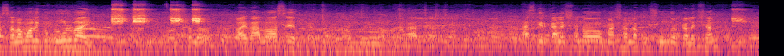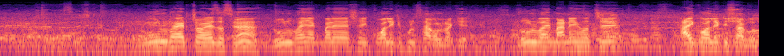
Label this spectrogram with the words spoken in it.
আসসালামু আলাইকুম রুহুল ভাই। ভাই ভালো আছেন? আলহামদুলিল্লাহ আচ্ছা আচ্ছা। আজকের কালেকশনও মার্শাল্লাহ খুব সুন্দর কালেকশন। রুল ভাইয়ের চয়েস আছে হ্যাঁ? রুল ভাই একবারে সেই কোয়ালিটি ফুল ছাগল রাখে। রুল ভাই মানেই হচ্ছে হাই কোয়ালিটি ছাগল।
